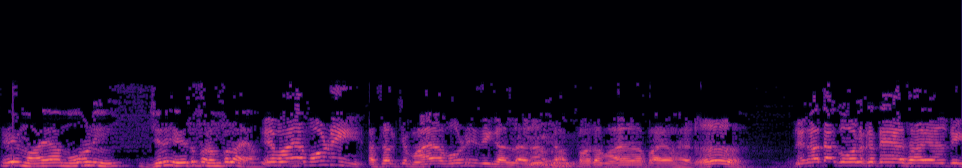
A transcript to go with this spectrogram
ਇਹ ਮਾਇਆ ਮੋਹਣੀ ਜਿਹਨੇ ਏਤ ਭਰਮ ਭਲਾਇਆ। ਇਹ ਮਾਇਆ ਮੋਹਣੀ ਅਸਲ ਚ ਮਾਇਆ ਮੋਹਣੀ ਦੀ ਗੱਲ ਹੈ ਨਾ ਸਾਪਾ ਦਾ ਮਾਇਆ ਦਾ ਪਾਇਆ ਹੈ ਨਿਗਾਹ ਦਾ ਗੋਲ ਕਿਤੇ ਆ ਸਾਰਿਆਂ ਦੀ।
